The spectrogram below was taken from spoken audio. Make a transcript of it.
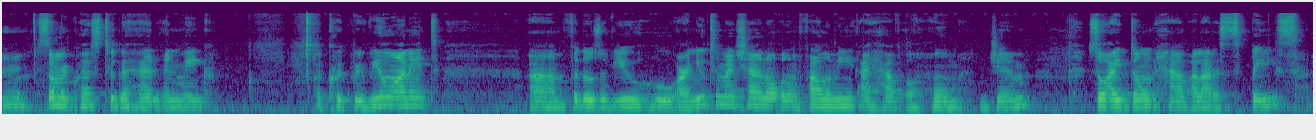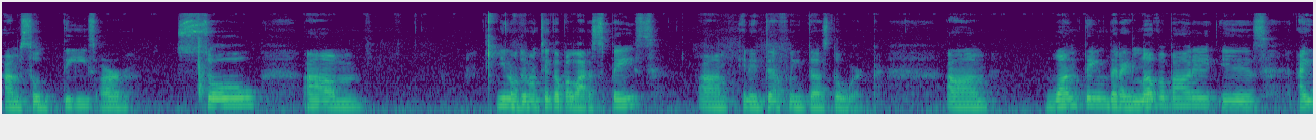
some requests to go ahead and make a quick review on it. Um, for those of you who are new to my channel or don't follow me, I have a home gym. So I don't have a lot of space. Um, so these are so, um, you know, they don't take up a lot of space um, and it definitely does the work. Um, one thing that I love about it is I,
